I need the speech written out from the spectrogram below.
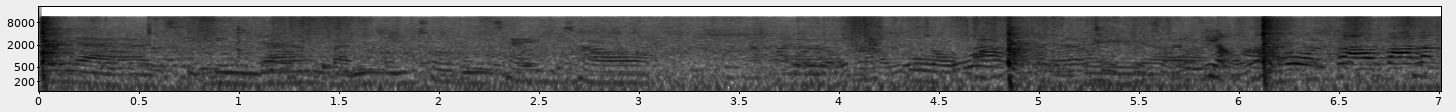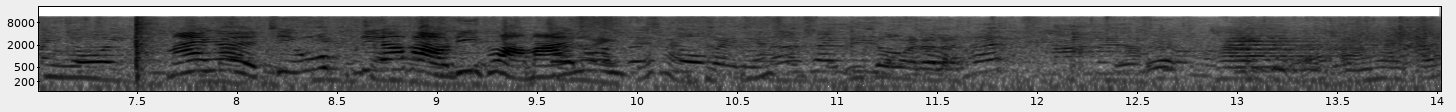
Đây là chị Bình đang bán bánh trôi, bánh chay cho các cô về Hiểu rồi. Mai ơi, chị úp đĩa vào đi thoải mái luôn. Tết Hàn thực nhé. hai hai cốc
